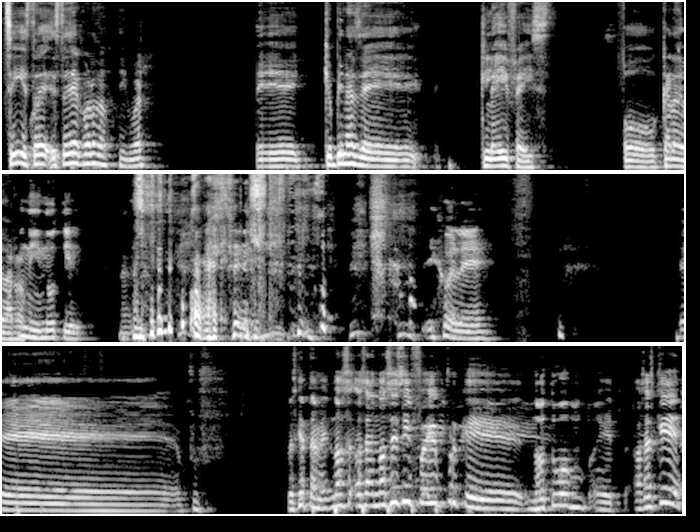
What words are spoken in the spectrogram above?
Sí, estoy, estoy de acuerdo, igual. Eh, ¿Qué opinas de Clayface o Cara de Barro? Un inútil. Híjole. Eh, pues que también, no, o sea, no sé si fue porque no tuvo, eh, o sea, es que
